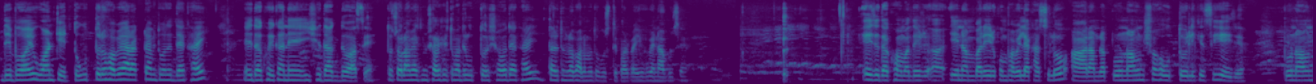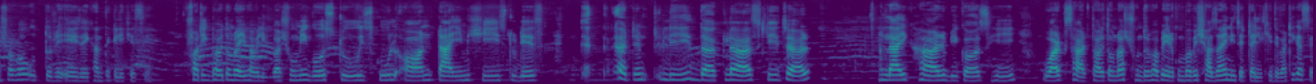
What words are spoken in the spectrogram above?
দে বয় ওয়ান্টেড তো উত্তর হবে আর একটা আমি তোমাদের দেখাই। এই দেখো এখানে ইসে দাগ দেওয়া আছে। তো চলো আমি একদম সরাসরি তোমাদের উত্তর সহ দেখাই, তাহলে তোমরা ভালো মতো বুঝতে পারবে, এইভাবে না বুঝে। এই যে দেখো আমাদের এ নাম্বারে এরকমভাবে লেখা ছিল, আর আমরা প্রোনাউন সহ উত্তর লিখেছি, এই যে প্রোনাউন সহ উত্তরে এই যে এখান থেকে লিখেছি। সঠিকভাবে তোমরা এইভাবে লিখবা Sumi goes to school on time she students attemptly the class teacher like her because he works her তাহলে তোমরা সুন্দরভাবে এরকমভাবে সাজায়, নিচেরটা লিখে দেবা, ঠিক আছে?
